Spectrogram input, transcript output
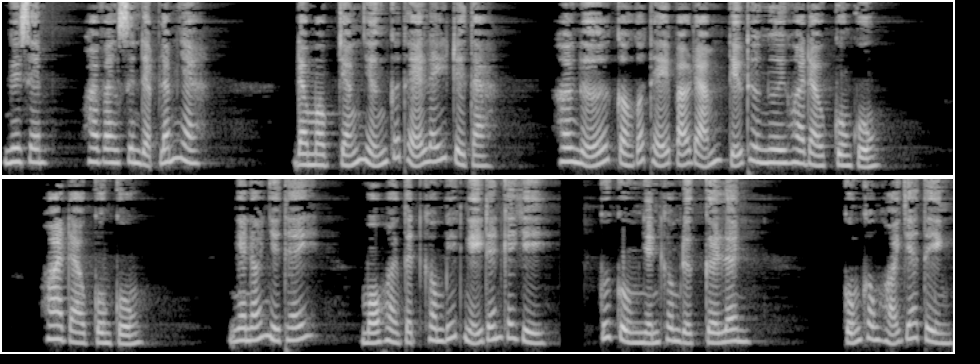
Ngươi xem, hoa văn xinh đẹp lắm nha. Đào mộc chẳng những có thể lấy trừ tà, hơn nữa còn có thể bảo đảm tiểu thư ngươi hoa đào cuồn cuộn. Hoa đào cuồn cuộn. Nghe nói như thế, mộ hoàng tịch không biết nghĩ đến cái gì, cuối cùng nhịn không được cười lên. Cũng không hỏi giá tiền,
